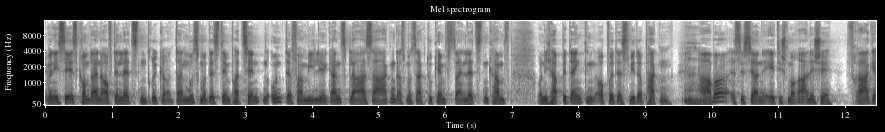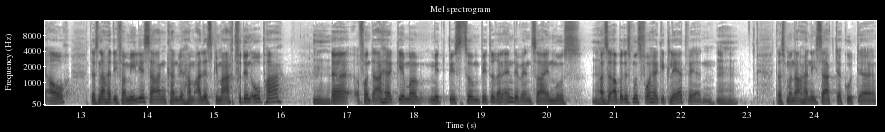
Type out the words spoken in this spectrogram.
wenn ich sehe, es kommt einer auf den letzten Drücker, dann muss man das dem Patienten und der Familie ganz klar sagen, dass man sagt, du kämpfst deinen letzten Kampf und ich habe Bedenken, ob wir das wieder packen. Mhm. Aber es ist ja eine ethisch-moralische Frage auch, dass nachher die Familie sagen kann, wir haben alles gemacht für den Opa, Mhm. Äh, von daher gehen wir mit bis zum bitteren Ende, wenn es sein muss. Mhm. Also, aber das muss vorher geklärt werden. Mhm. Dass man nachher nicht sagt, ja gut, der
